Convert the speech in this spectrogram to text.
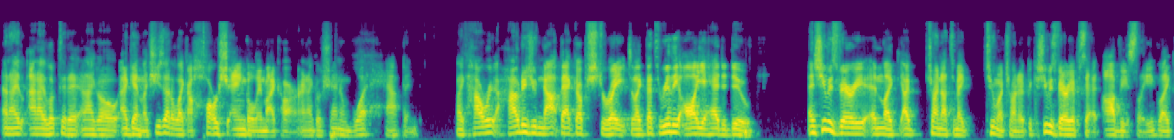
And I and I looked at it and I go again like she's at a, like a harsh angle in my car. And I go Shannon what happened? Like how were how did you not back up straight? Like that's really all you had to do. And she was very and like I try not to make too much on it because she was very upset obviously. Like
